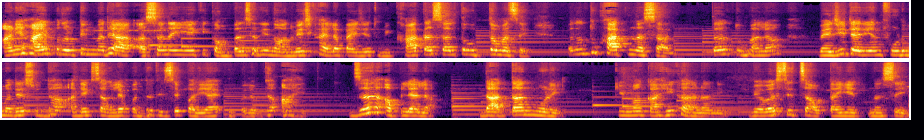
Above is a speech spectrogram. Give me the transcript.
आणि हाय प्रोटीन मध्ये असं नाहीये की कंपल्सरी नॉनव्हेज खायला पाहिजे तुम्ही खात असाल तर उत्तमच आहे. परंतु खात नसाल तर तुम्हाला व्हेजिटेरियन फूडमध्ये सुद्धा अनेक चांगल्या पद्धतीचे पर्याय उपलब्ध आहेत. जर आपल्याला दातांमुळे किंवा काही कारणाने व्यवस्थित चावता येत नसेल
